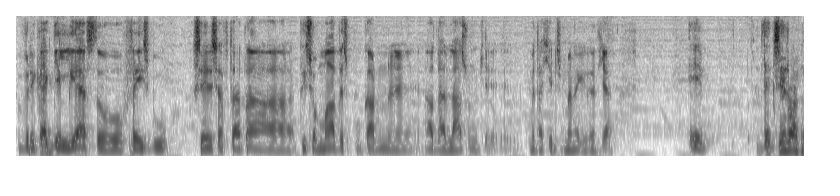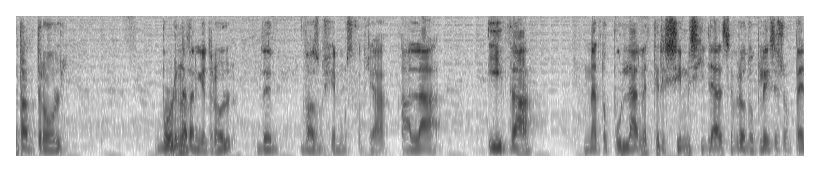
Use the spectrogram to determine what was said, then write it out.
βρήκα αγγελία στο facebook, ξέρεις αυτά τα, τις ομάδες που κάνουν, ανταλλάσσουν και μεταχειρισμένα και τέτοια. Ε, δεν ξέρω αν ήταν troll, μπορεί να ήταν και troll, δεν βάζω το χέρι μου στη φωτιά, αλλά είδα να το πουλάνε 3.500 ευρώ το PlayStation 5.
